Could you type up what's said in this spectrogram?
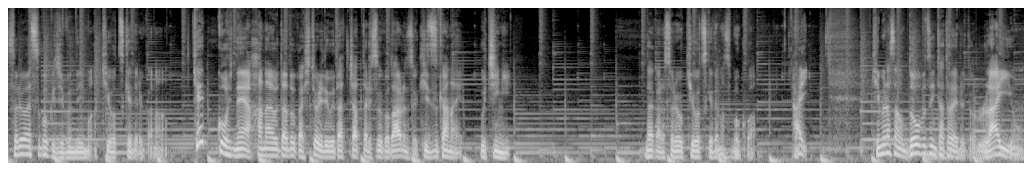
それはすごく自分で今気をつけてるかな。結構ね鼻歌とか一人で歌っちゃったりすることあるんですよ。気づかないうちに。だからそれを気をつけてます僕は。はい。木村さんを動物に例えるとライオン。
